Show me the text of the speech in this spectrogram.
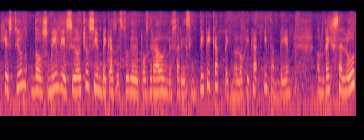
gestión 2018, 100 becas de estudio de posgrado en las áreas científica, tecnológica y también de salud.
